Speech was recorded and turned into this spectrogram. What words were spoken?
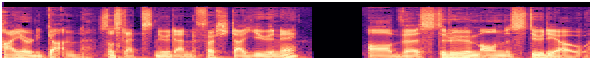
Hired Gun som släpps nu den första juni av Strum On Studio.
